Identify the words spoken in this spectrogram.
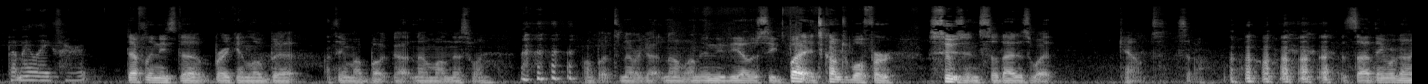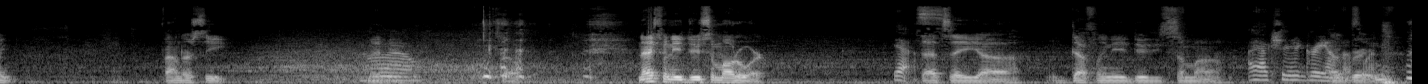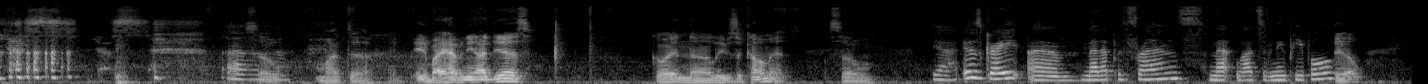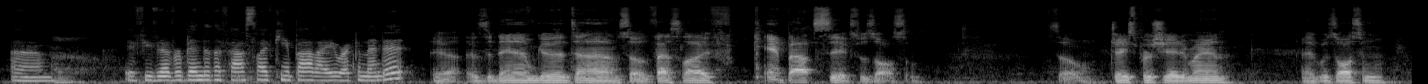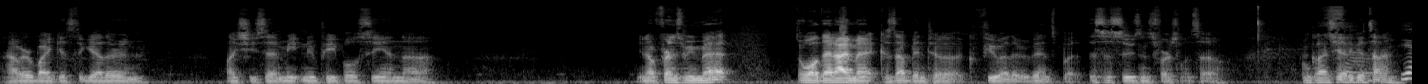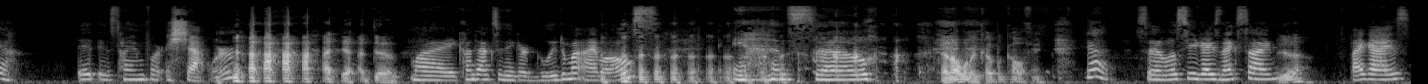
but my legs hurt. Definitely needs to break in a little bit. I think my butt got numb on this one. my butt's never got numb on any of the other seats, but it's comfortable for Susan, so that is what counts. So, so I think we're going. To found our seat. Maybe. Wow. So next, we need to do some motor work. Yes. That's a uh, definitely need to do some uh, I actually agree on this one. yes, yes. so, I'm gonna have to. Anybody have any ideas? Go ahead and uh, leave us a comment. So, Yeah, it was great. Um, met up with friends, met lots of new people. yeah, Um, if you've never been to the Fast Life Campout, I recommend it. yeah, it was a damn good time. So, Fast Life Campout Six was awesome. So, Jace, appreciate it, man. It was awesome how everybody gets together and, like she said, meet new people, seeing, uh, you know, friends we met. Well, that I met because I've been to a few other events, but this is Susan's first one, so I'm glad she had a good time. Yeah, it is time for a shower. yeah, I did. my contacts, I think, are glued to my eyeballs. and so, And I want a cup of coffee. yeah. So we'll see you guys next time. Yeah. Bye, guys.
